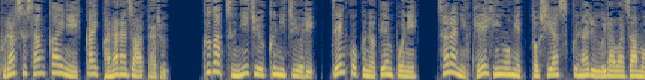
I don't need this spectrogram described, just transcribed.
プラス3回に1回必ず当たる。9月29日より全国の店舗にさらに景品をゲットしやすくなる裏技も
